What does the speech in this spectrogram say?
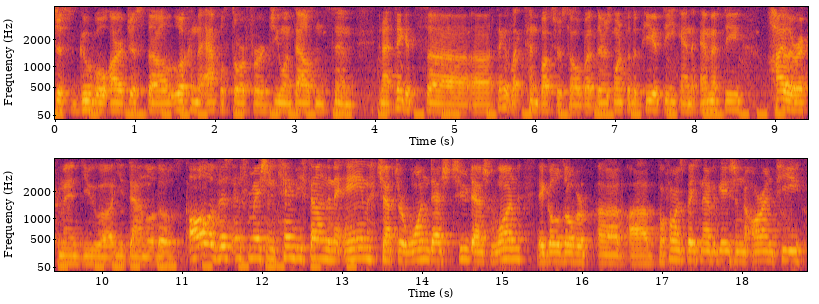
just Google or just uh, look in the Apple store for G1000 Sim. And I think it's uh, uh, I think it's like 10 bucks or so, but there's one for the PFD and the MFD. Highly recommend you uh, you download those. All of this information can be found in the AIM chapter 1-2-1. It goes over uh, performance-based navigation, RNP,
